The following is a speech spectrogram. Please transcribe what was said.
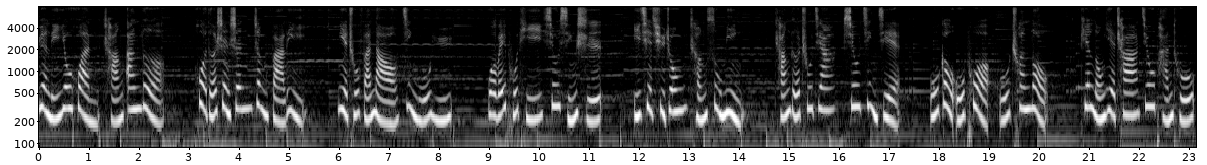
愿离忧患常安乐，获得甚深正法力，灭除烦恼尽无余。我为菩提修行时，一切去中成宿命，常得出家修境界，无垢无破无穿漏，天龙夜叉纠盘图。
